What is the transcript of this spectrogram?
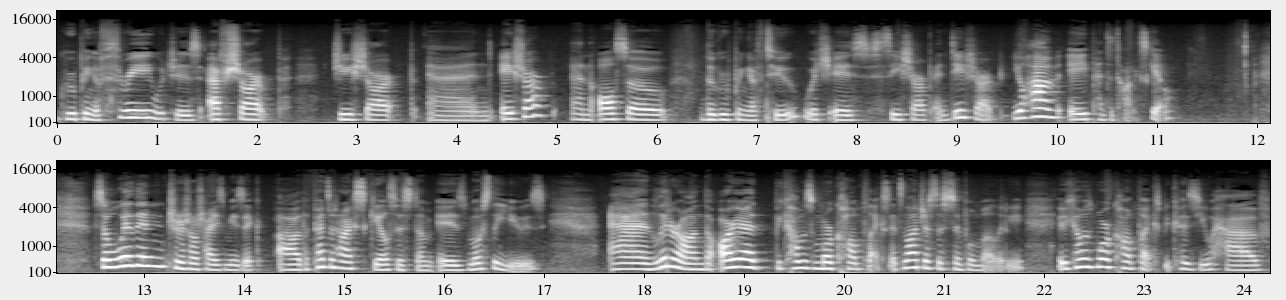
grouping of three, which is F sharp, G sharp, and A sharp, and also the grouping of two, which is C sharp and D sharp, you'll have a pentatonic scale. So within traditional Chinese music, uh, the pentatonic scale system is mostly used. And later on, the aria becomes more complex. It's not just a simple melody. It becomes more complex because you have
